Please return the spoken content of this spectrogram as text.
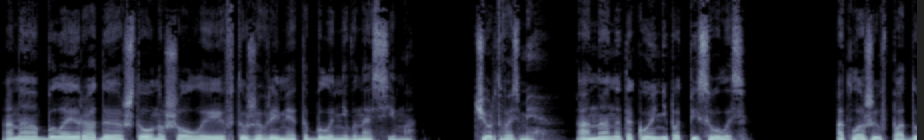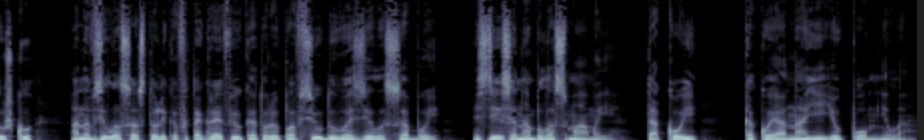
Она была и рада, что он ушел, и в то же время это было невыносимо. Черт возьми, она на такое не подписывалась. Отложив подушку, она взяла со столика фотографию, которую повсюду возила с собой. Здесь она была с мамой, такой, какой она ее помнила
